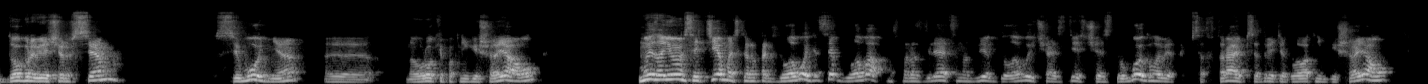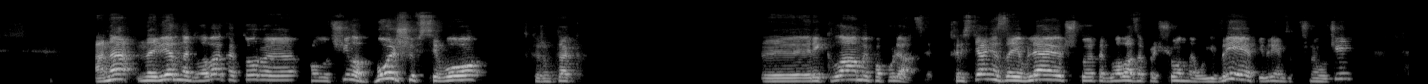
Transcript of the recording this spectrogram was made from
Добрый вечер всем. Сегодня э, на уроке по книге Шаяу мы займемся темой, скажем так, главой. Всех глава, потому что разделяется на две главы, часть здесь, часть в другой главе, 52 и 53 глава книги Шаяу. Она, наверное, глава, которая получила больше всего, скажем так, э, рекламы популяции. Христиане заявляют, что это глава запрещенная у евреев, евреям запрещено учить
